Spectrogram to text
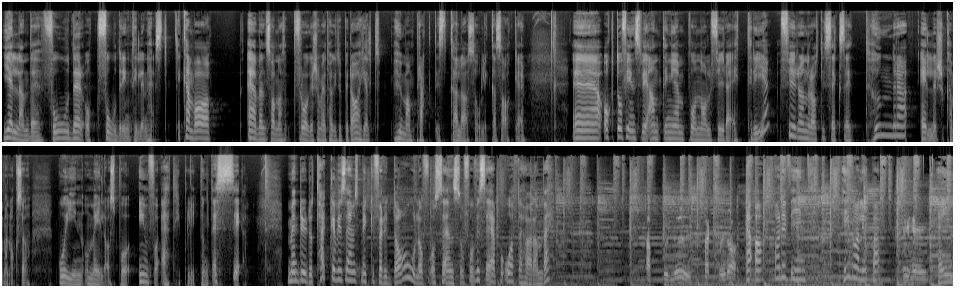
gällande foder och fodring till en häst. Det kan vara även sådana frågor som vi har tagit upp idag, helt hur man praktiskt kan lösa olika saker. Eh, och då finns vi antingen på 0413 486 100 eller så kan man också gå in och mejla oss på info.hippolyt.se. Men du, då tackar vi så hemskt mycket för idag Olof och sen så får vi säga på återhörande. Absolut. Tack för idag. Ja, ha det fint. Hej då allihopa. Hej, hej. Hej.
